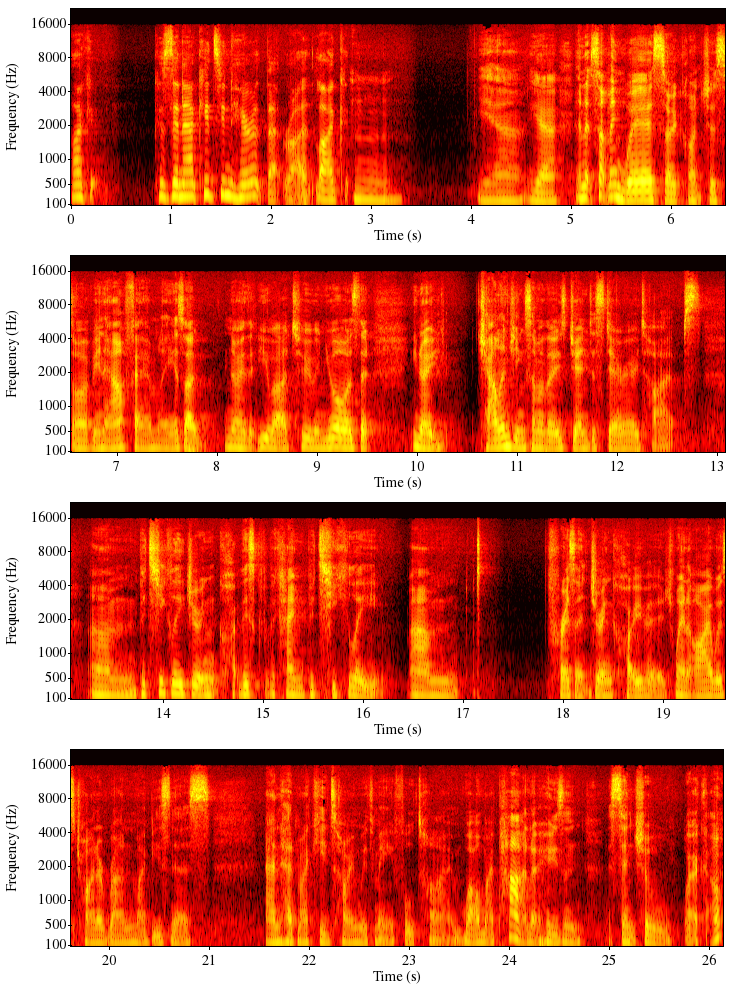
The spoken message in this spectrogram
Like, because then our kids inherit that, right? Like, Yeah, yeah. And it's something we're so conscious of in our family, as I know that you are too in yours, that, you know, challenging some of those gender stereotypes, um, particularly during, this became particularly um, present during COVID when I was trying to run my business and had my kids home with me full time, while my partner, who's an essential worker,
